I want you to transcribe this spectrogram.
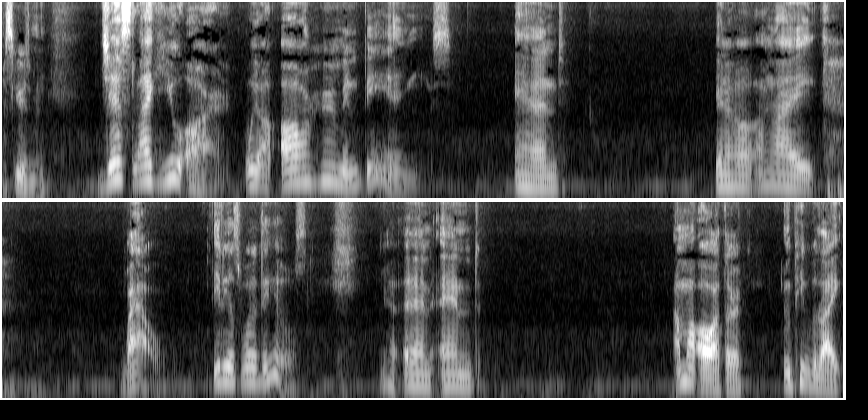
Excuse me. Just like you are. We are all human beings. And, you know, I'm like, wow. It is what it is. Yeah, and and I'm an author, and people like,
